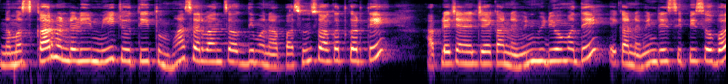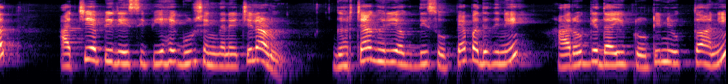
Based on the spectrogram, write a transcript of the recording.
नमस्कार मंडळी मी ज्योती तुम्हा सर्वांचं अगदी मनापासून स्वागत करते. आपल्या चॅनलच्या एका नवीन व्हिडिओमध्ये एका नवीन रेसिपीसोबत आजची आपली रेसिपी आहे गुड शेंगदाण्याचे लाडू. घरच्या घरी अगदी सोप्या पद्धतीने आरोग्यदायी प्रोटीनयुक्त आणि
